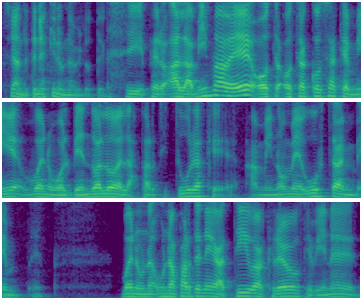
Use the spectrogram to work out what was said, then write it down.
Sea, antes tenías que ir a una biblioteca. Sí, pero a la misma vez, otra, otra cosa que a mí, bueno, volviendo a lo de las partituras, que a mí no me gusta, en- en- en- bueno, una, una parte negativa creo que viene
